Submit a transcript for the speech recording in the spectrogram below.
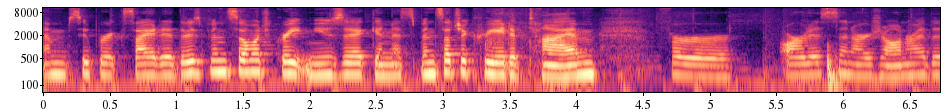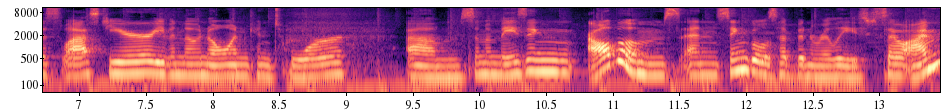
I'm super excited. There's been so much great music, and it's been such a creative time for artists in our genre this last year, even though no one can tour. Um, some amazing albums and singles have been released. So I'm,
